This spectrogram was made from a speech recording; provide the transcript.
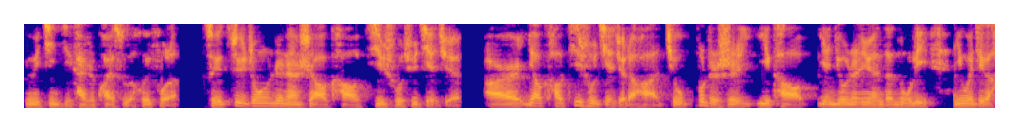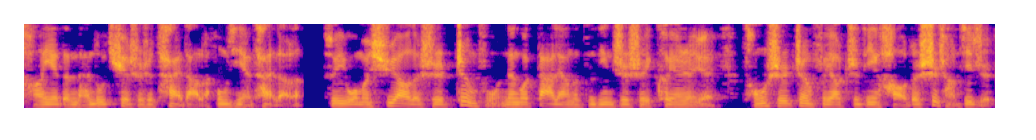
因为经济开始快速的恢复了。所以最终仍然是要靠技术去解决。而要靠技术解决的话，就不只是依靠研究人员的努力，因为这个行业的难度确实是太大了，风险也太大了。所以我们需要的是政府能够大量的资金支持科研人员，同时政府要制定好的市场机制，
